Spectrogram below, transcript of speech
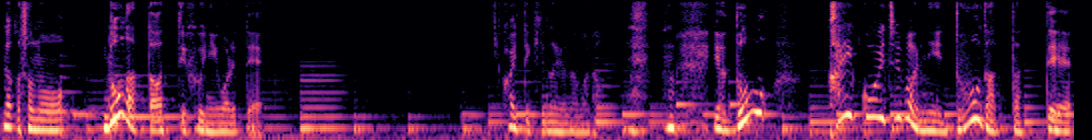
なんかその「どうだった?」っていうふうに言われて帰ってきてないよなまだ いやどう開口一番に「どうだった?」って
